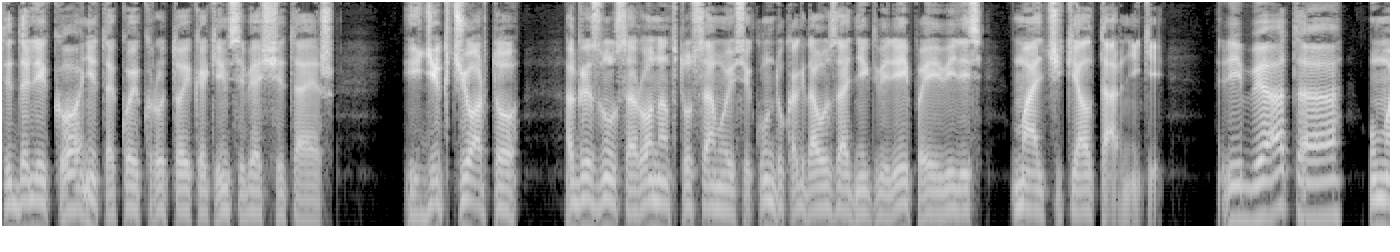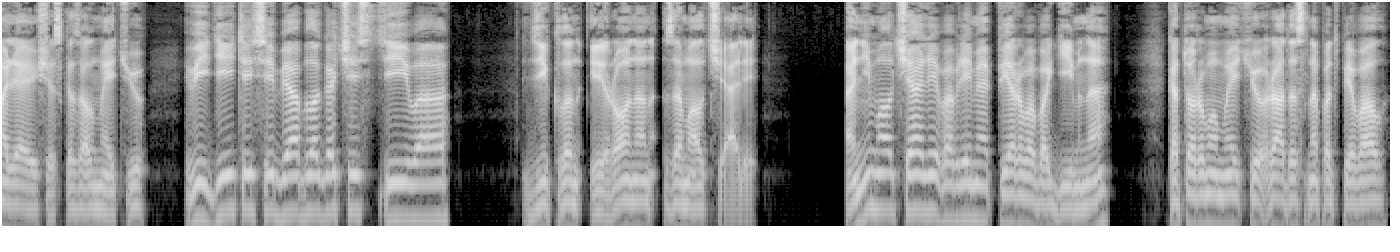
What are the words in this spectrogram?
ты далеко не такой крутой, каким себя считаешь. «Иди к черту!» — огрызнулся Ронан в ту самую секунду, когда у задних дверей появились мальчики-алтарники. «Ребята!» — умоляюще сказал Мэтью. «Ведите себя благочестиво!» Диклан и Ронан замолчали. Они молчали во время первого гимна, которому Мэтью радостно подпевал,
